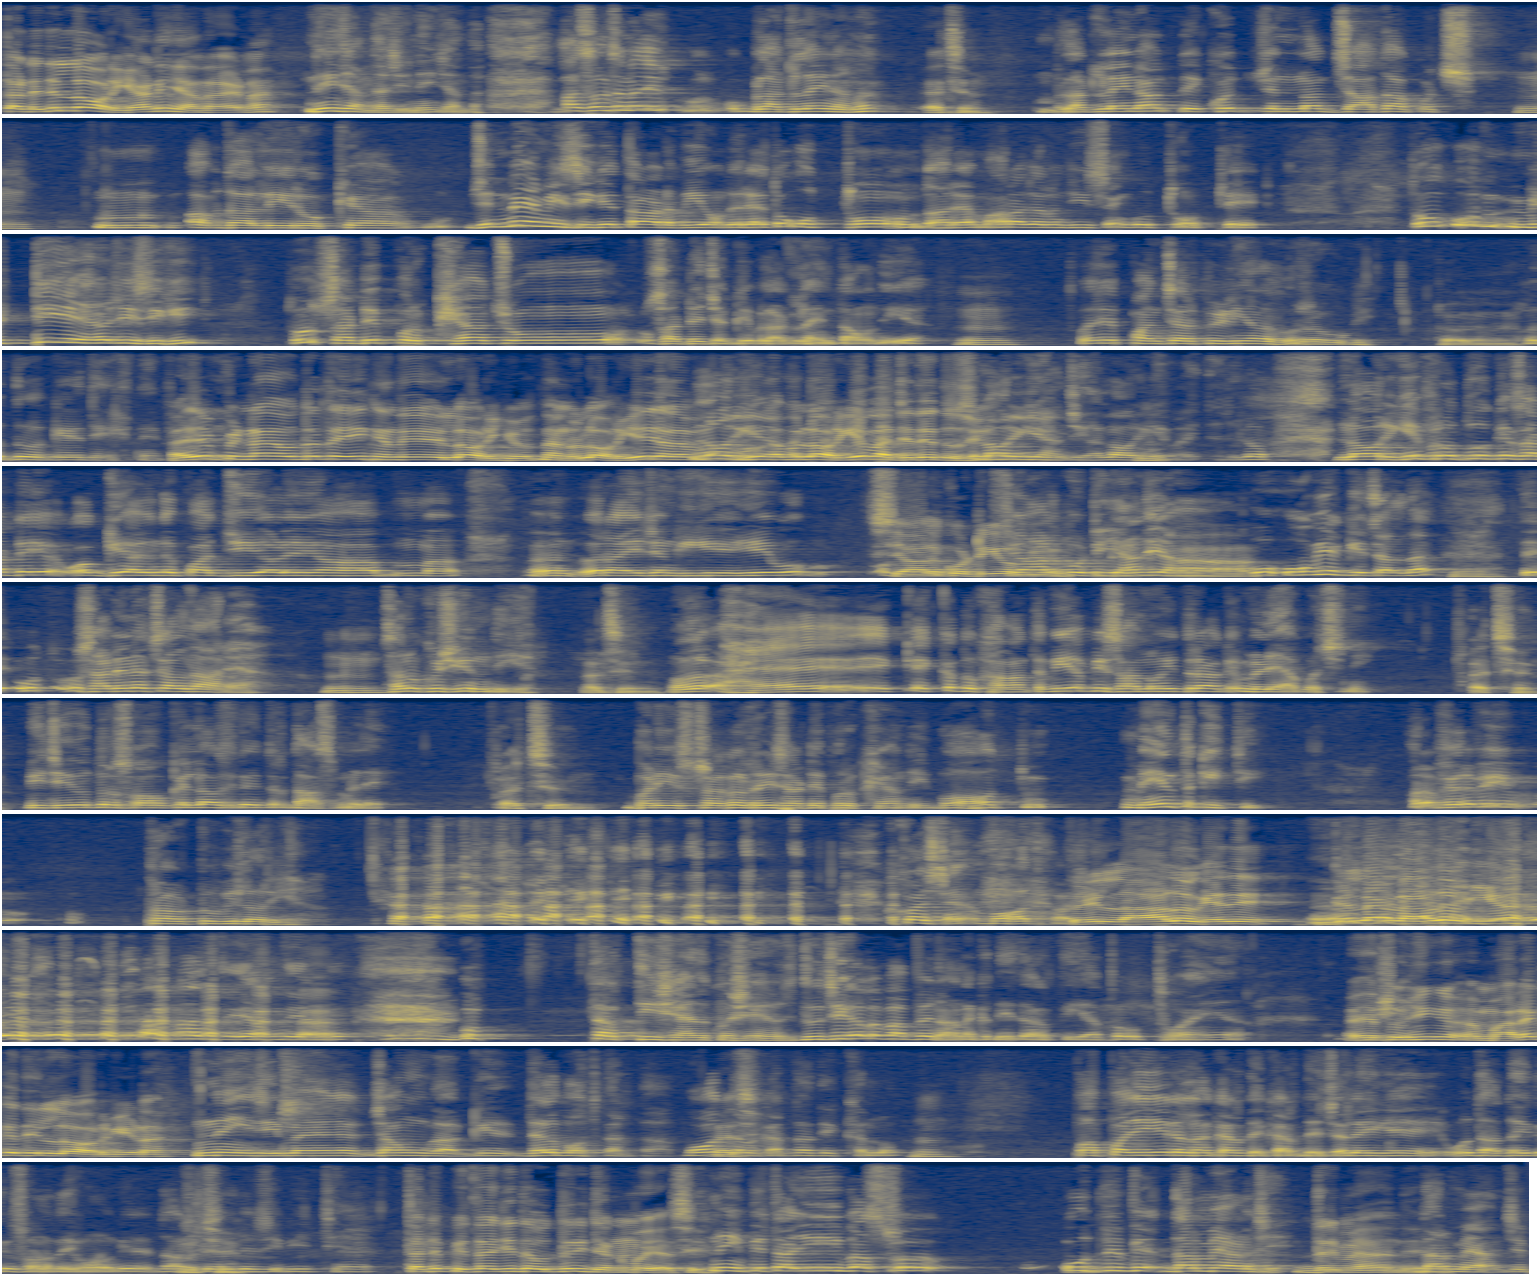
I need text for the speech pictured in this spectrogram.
ਤੁਹਾਡੇ ਚ ਲਾਹੌਰੀਆ ਨਹੀਂ ਜਾਂਦਾ ਹੈ ਨਾ? ਨਹੀਂ ਜਾਂਦਾ ਜੀ ਨਹੀਂ ਜਾਂਦਾ। ਅਸਲ 'ਚ ਨਾ ਜੀ ਬਲੱਡ ਲਾਈਨ ਆ ਨਾ। ਅੱਛਾ। ਬਲੱਡ ਲਾਈਨ ਆ ਦੇਖੋ ਜਿੰਨਾ ਜ਼ਿਆਦਾ ਕੁਛ ਹੂੰ। ਅਬਦਾਲੀ ਰੋਕਿਆ ਜਿੰਨੇ ਵੀ ਸੀਗੇ ਧਾੜ ਵੀ ਆਉਂਦੇ ਰਹੇ ਤਾਂ ਉੱਥੋਂ ਹੁੰਦਾ ਰਿਹਾ। ਮਹਾਰਾਜਾ ਰਣਜੀਤ ਸਿੰਘ ਉੱਥੋਂ ਉੱਠੇ। ਤਾਂ ਉਹ ਮਿੱਟੀ ਇਹੋ ਜੀ ਸੀਗੀ ਤਾਂ ਸਾਡੇ ਪੁਰਖਿਆਂ ਚੋਂ ਸਾਡੇ ਚ ਅੱਗੇ ਬਲੱਡ ਲਾਈਨ ਤਾਂ ਆਉਂਦੀ ਆ ਹੂੰ। ਤਾਂ ਅਜੇ ਪੰਜ ਚਾਰ ਪੀੜ੍ਹੀਆਂ ਦਾ ਹੋਰ ਰਹੂਗੀ। ਉਦੋਂ ਅੱਗੇ ਦੇਖਦੇ। ਅਜੇ ਪਿੰਡਾਂ ਉਧਰ ਤੇ ਇਹ ਕਹਿੰਦੇ ਲਾਹੌਰੀਓ। ਤੁਹਾਨੂੰ ਲਾਹੌਰੀਏ ਜ਼ਿਆਦਾ ਲਾਹੌਰੀਏ ਵੱਜਦੇ ਤੁਸੀਂ। ਲਾਹੌਰੀਏ ਹਾਂਜੀ ਹਾਂ, ਲਾਹੌਰੀਏ ਵੱਜਦੇ ਜੀ। ਲੋ ਲਾਹੌਰੀਏ ਫਿਰ ਉਦੋਂ ਅੱਗੇ ਸਾਡੇ ਅੱਗੇ ਆ ਜਾਂਦੇ ਪਾਜੀ ਵਾਲੇ ਆ ਰਾਏ ਜੰਗੀਏ ਇਹ ਉਹ ਸਿਆਲਕੋਟੀ ਹੋ। ਸਿਆਲਕੋਟੀ ਹਾਂਜੀ ਹਾਂ। ਉਹ ਉਹ ਵੀ ਅੱਗੇ ਚੱਲਦਾ। ਤੇ ਉਹ ਉਹ ਸਾਡੇ ਨਾਲ ਚੱਲਦਾ ਆ ਰਿਹਾ। ਸਾਨੂੰ ਖੁਸ਼ੀ ਹੁੰਦੀ ਹੈ। ਅੱਛਾ ਮਤਲਬ ਹੈ ਇੱਕ ਇੱਕ ਦੁਖਾਂਤ ਵੀ ਆ ਵੀ ਸਾਨੂੰ ਇਧਰ ਆ ਕੇ ਮਿਲਿਆ ਕੁਝ ਨਹੀਂ। ਅੱਛਾ। ਵੀ ਜੇ ਉਧਰ 100 ਕਿੱਲਾ ਸੀ ਤੇ ਇਧਰ 10 ਮਿਲੇ। ਅੱਛਾ। ਬੜੀ ਸਟਰਗਲ ਰਹੀ ਸਾਡੇ ਪੁਰਖਿਆਂ ਦੀ। ਬਹੁਤ ਮਿਹਨਤ ਕੀਤੀ। ਪਰ ਫਿਰ ਵੀ ਪ੍ਰਾਊਡ ਟੂ ਬੀ ਲੋਰੀਆ ਖੁਸ਼ ਹਾਂ ਬਹੁਤ ਖੁਸ਼। ਤੁਸੀਂ ਲਾਲ ਹੋ ਗਏ ਜੇ ਗੱਲਾਂ ਲਾਲ ਹੋ ਗਈਆਂ। ਹਾਂਜੀ ਹਾਂਜੀ। ਉਹ ਧਰਤੀ ਸ਼ਾਇਦ ਖੁਸ਼ ਹੈ। ਦੂਜੀ ਗੱਲ ਬਾਬੇ ਨਾਨਕ ਦੀ ਧਰਤੀ ਆ ਤਾਂ ਉੱਥੋਂ ਆਏ ਆ। ਅੱਛਾ ਤੁਸੀਂ ਮਾਰੇ ਕਦੀ ਲਾਹੌਰ ਗੇੜਾ? ਨਹੀਂ ਜੀ ਮੈਂ ਜਾਊਂਗਾ ਅੱਗੇ ਦਿਲ ਬਹੁਤ ਕਰਦਾ ਬਹੁਤ ਦਿਲ। ਕਰਦਾ ਦੇਖਣ ਨੂੰ। ਪਾਪਾ ਜੀ ਇਹ ਗੱਲਾਂ ਕਰਦੇ ਕਰਦੇ ਚਲੇ ਗਏ ਉਹ ਦਾਦਾ ਜੀ ਤੋਂ ਸੁਣਦੇ ਹੋਣਗੇ ਦੱਸਦੇ ਹੁੰਦੇ ਸੀ ਵੀ ਇੱਥੇ। ਤੁਹਾਡੇ ਪਿਤਾ ਜੀ ਦਾ ਉਧਰ ਹੀ ਜਨਮ ਹੋਇਆ ਸੀ। ਨਹੀਂ ਪਿਤਾ ਜੀ ਬਸ ਉਹਦੇ ਦਰਮਿਆਨ ਜੀ। ਦਰਮਿਆਨ ਦੇ ਦਰਮਿਆਨ ਚ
